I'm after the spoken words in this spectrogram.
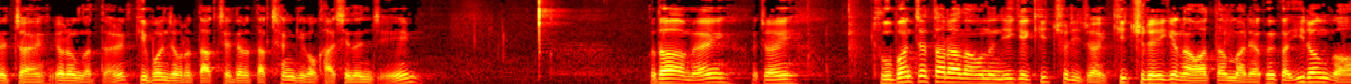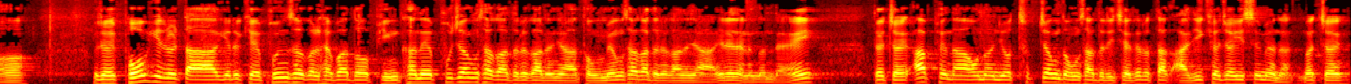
됐죠? 이런 것들 기본적으로 딱 제대로 딱 챙기고 가시는지 그 다음에 그죠? 두 번째 따라 나오는 이게 기출이죠. 기출에 이게 나왔단 말이야. 그러니까 이런 거 그죠? 보기를 딱 이렇게 분석을 해봐도 빈칸에 부정사가 들어가느냐, 동명사가 들어가느냐, 이래 되는 건데. 됐죠? 앞에 나오는 요 특정 동사들이 제대로 딱 안 익혀져 있으면은, 맞죠?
